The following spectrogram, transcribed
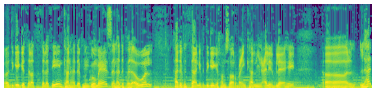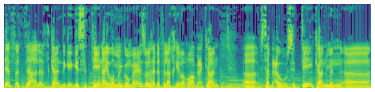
دقيقة 33 كان هدف من جوميز الهدف الأول. الهدف الثاني في الدقيقة 45 كان من علي البليهي. آه الهدف الثالث كان دقيقة 60 أيضا من جوميز والهدف الأخير الرابع كان آه 67 كان من آه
